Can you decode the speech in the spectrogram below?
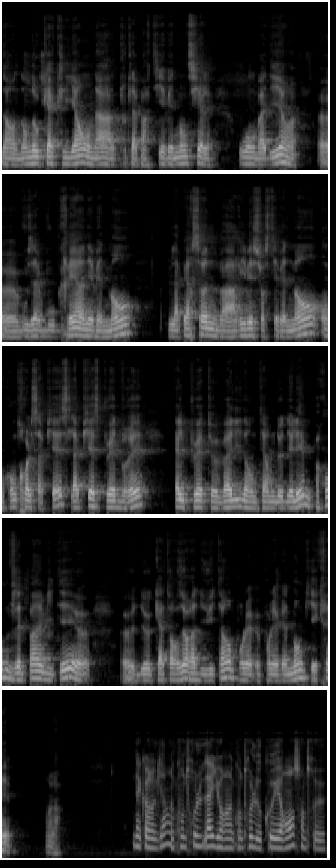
dans, dans nos cas clients, on a toute la partie événementielle où on va dire euh, vous, avez- vous créez un événement, la personne va arriver sur cet événement, on contrôle sa pièce, la pièce peut être vraie, elle peut être valide en termes de délai, mais par contre, vous n'êtes pas invité euh, euh, de 14h à 18h pour le- pour l'événement qui est créé. Voilà, D'accord, donc il y a un contrôle, là, il y aura un contrôle de cohérence entre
